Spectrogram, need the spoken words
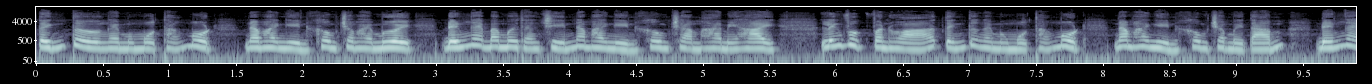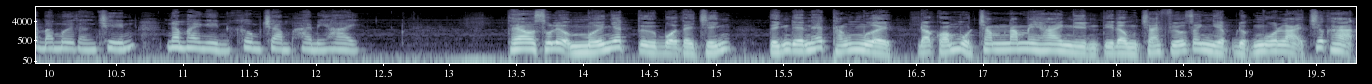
tính từ ngày 1 tháng 1 năm 2020 đến ngày 30 tháng 9 năm 2022, lĩnh vực văn hóa tính từ ngày 1 tháng 1 năm 2018 đến ngày 30 tháng 9 năm 2022. Theo số liệu mới nhất từ Bộ Tài chính, tính đến hết tháng 10 đã có 152.000 tỷ đồng trái phiếu doanh nghiệp được mua lại trước hạn,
